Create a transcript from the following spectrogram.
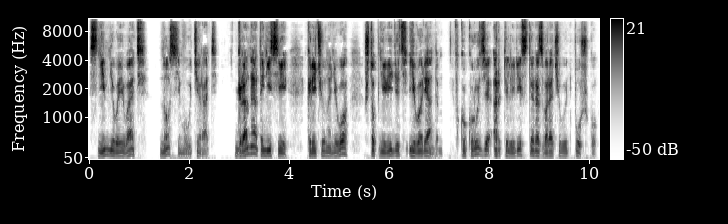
С ним не воевать, нос ему утирать. «Гранаты неси!» — кричу на него, чтоб не видеть его рядом. В кукурузе артиллеристы разворачивают пушку.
